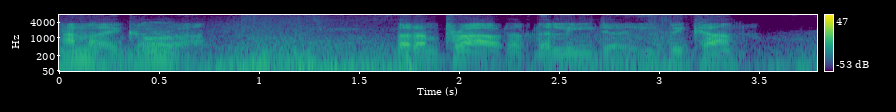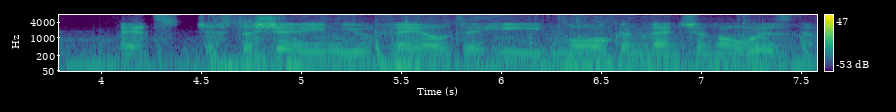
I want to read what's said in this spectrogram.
You, I'm a Lycora, moon. but I'm proud of the leader you've become. It's just a shame you failed to heed more conventional wisdom.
